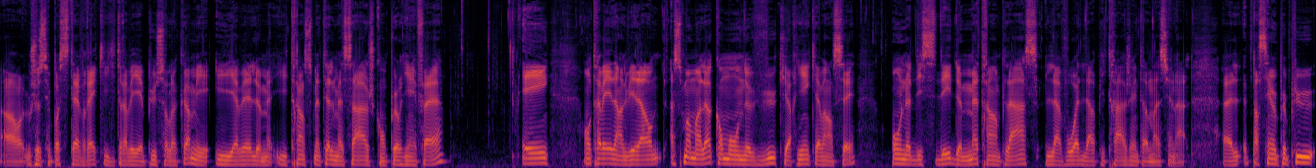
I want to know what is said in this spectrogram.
Alors, je sais pas si c'était vrai qu'ils travaillaient plus sur le cas, mais il avait le, message qu'on peut rien faire. Et on travaillait dans le vide. Alors, à ce moment-là, comme on a vu qu'il n'y a rien qui avançait, on a décidé de mettre en place la voie de l'arbitrage international. Euh, parce que c'est un peu plus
